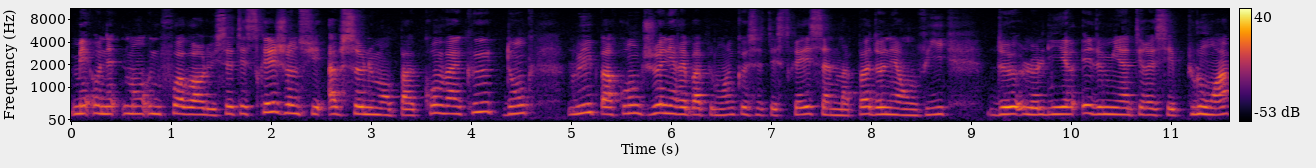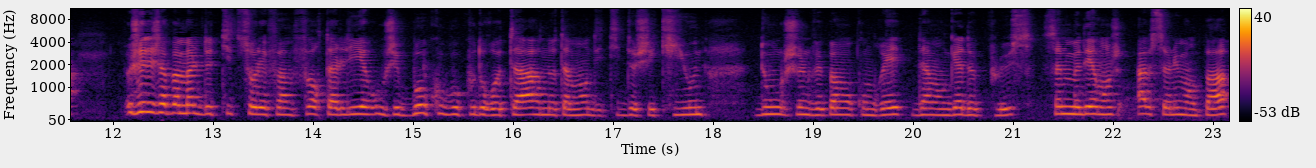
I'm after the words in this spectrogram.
mais honnêtement, une fois avoir lu cet extrait, je ne suis absolument pas convaincue. Donc lui, par contre, je n'irai pas plus loin que cet extrait. Ça ne m'a pas donné envie de le lire et de m'y intéresser plus loin. J'ai déjà pas mal de titres sur les femmes fortes à lire où j'ai beaucoup beaucoup de retard, notamment des titres de chez Kiyun. Donc je ne vais pas m'encombrer d'un manga de plus. Ça ne me dérange absolument pas.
